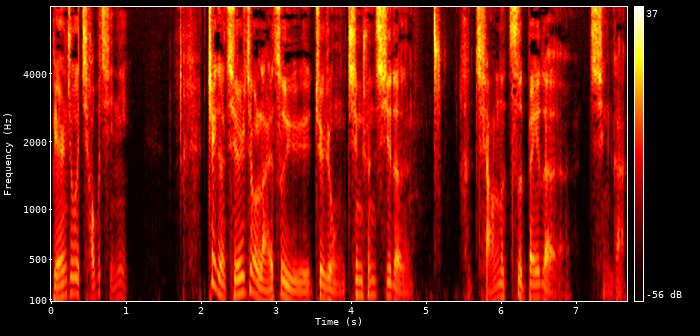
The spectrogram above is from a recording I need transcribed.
别人就会瞧不起你。这个其实就来自于这种青春期的很强的自卑的情感。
